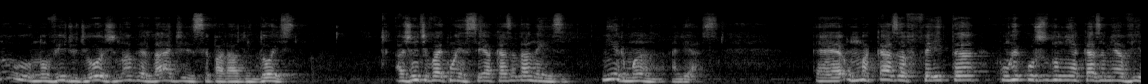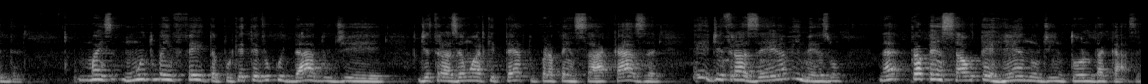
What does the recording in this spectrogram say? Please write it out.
No, no vídeo de hoje, na verdade separado em dois, a gente vai conhecer a casa da Neise, minha irmã, aliás é uma casa feita com recursos do Minha Casa Minha Vida, mas muito bem feita, porque teve o cuidado de, de trazer um arquiteto para pensar a casa e de trazer a mim mesmo, né, para pensar o terreno de entorno da casa.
